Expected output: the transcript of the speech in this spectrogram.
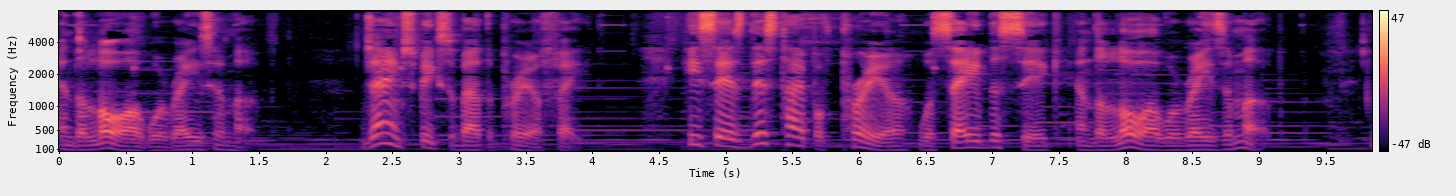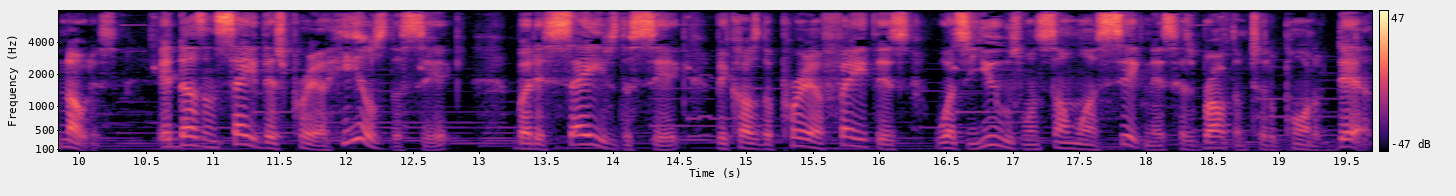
and the Lord will raise him up. James speaks about the prayer of faith. He says this type of prayer will save the sick, and the Lord will raise him up. Notice, it doesn't say this prayer heals the sick, but it saves the sick because the prayer of faith is what's used when someone's sickness has brought them to the point of death.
